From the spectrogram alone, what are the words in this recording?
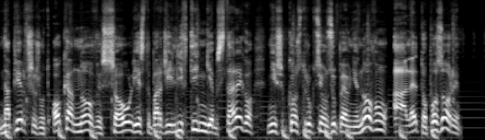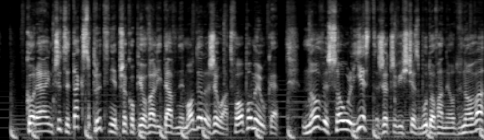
Na pierwszy rzut oka nowy Soul jest bardziej liftingiem starego niż konstrukcją zupełnie nową, ale to pozory. Koreańczycy tak sprytnie przekopiowali dawny model, że łatwo o pomyłkę. Nowy Soul jest rzeczywiście zbudowany od nowa.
